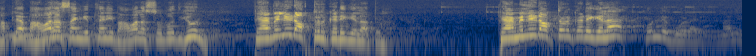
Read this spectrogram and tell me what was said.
आपल्या भावाला सांगितलं आणि भावाला सोबत घेऊन फॅमिली डॉक्टरकडे गेला तो. फॅमिली डॉक्टरकडे गेला. कोणले गोड आहे? माले.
